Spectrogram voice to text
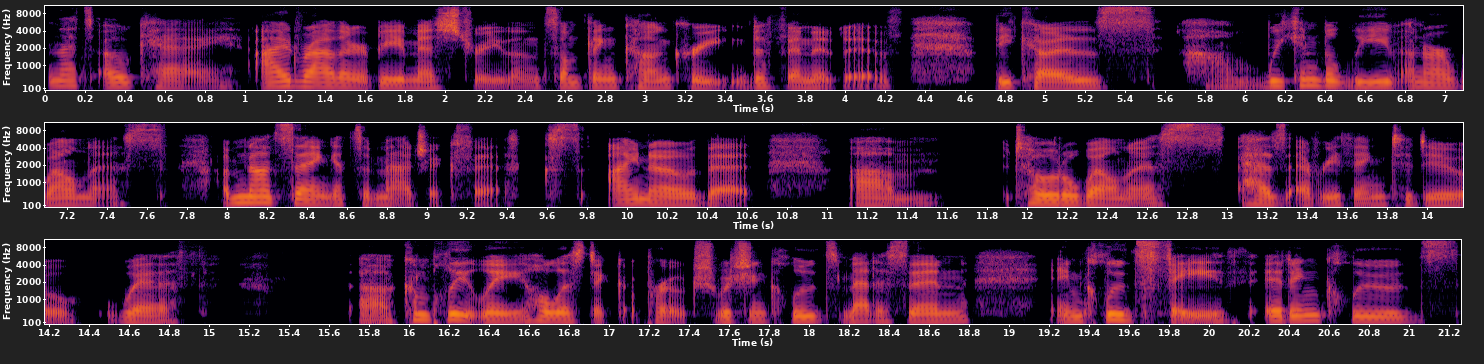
And that's okay. I'd rather it be a mystery than something concrete and definitive because um, we can believe in our wellness. I'm not saying it's a magic fix. I know that um, total wellness has everything to do with a completely holistic approach, which includes medicine, includes faith, it includes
